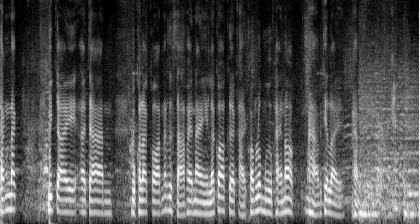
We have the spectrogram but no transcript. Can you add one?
ทั้งนักวิจัยอาจารย์ บุคลากรนักศึกษาภายใน แล้วก็เครือข่ายความร่วมมือภายนอกมหาวิทยาลัยครับ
